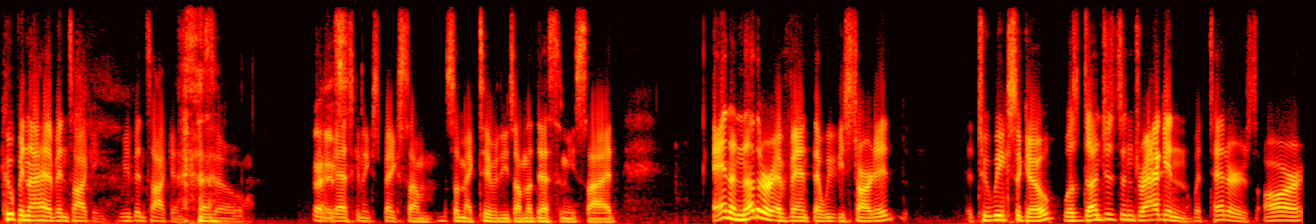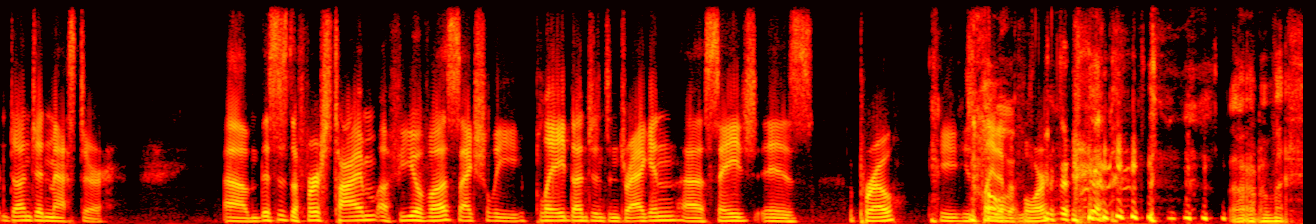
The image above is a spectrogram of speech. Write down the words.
Coop and I have been talking. We've been talking. So you guys can expect some some activities on the Destiny side. And another event that we started two weeks ago was Dungeons and Dragon with Tedders, our dungeon master. Um, this is the first time a few of us actually played Dungeons and Dragon. Uh, Sage is a pro. He, he's played Oh. it before. I don't know, but if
